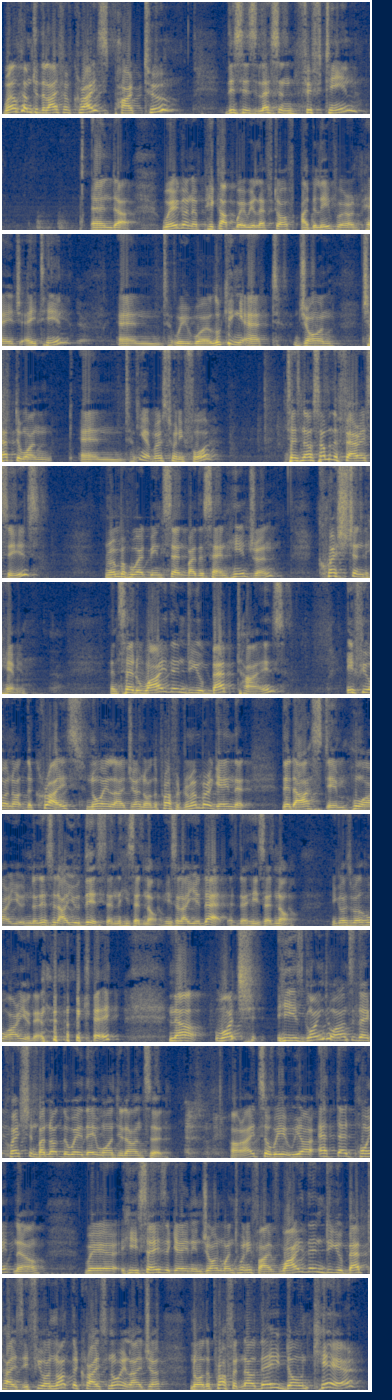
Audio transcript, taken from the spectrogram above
Welcome to the Life of Christ, Part 2. This is lesson 15. And uh, we're going to pick up where we left off. I believe we're on page 18. And we were looking at John chapter 1 and looking at verse 24. It says, Now some of the Pharisees, remember who had been sent by the Sanhedrin, questioned him and said, Why then do you baptize if you are not the Christ, nor Elijah, nor the prophet? Remember again that they'd asked him, Who are you? And they said, Are you this? And he said, No. He said, Are you that? And he said, No. He goes, Well, who are you then? okay? Now, watch, he is going to answer their question, but not the way they want it answered. All right? So we, we are at that point now where he says again in John 1:25, "Why then do you baptize if you are not the Christ nor Elijah nor the prophet?" Now they don't care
